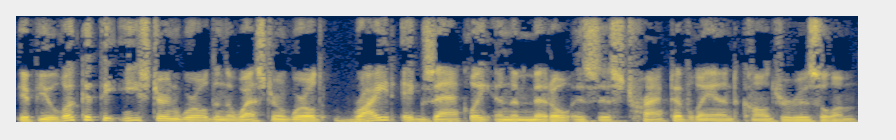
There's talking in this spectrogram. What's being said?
if you look at the Eastern world and the Western world, right exactly in the middle is this tract of land called Jerusalem.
